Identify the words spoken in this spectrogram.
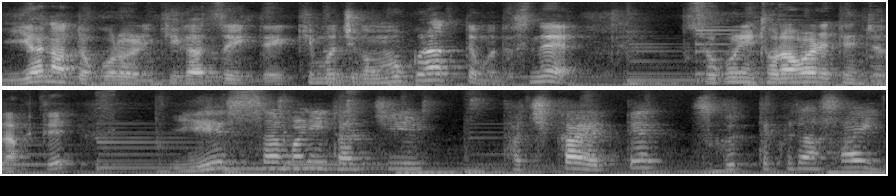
嫌なところに気がついて気持ちが重くなってもですねそこにとらわれてんじゃなくてイエス様に立ち立ち返って救ってください。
